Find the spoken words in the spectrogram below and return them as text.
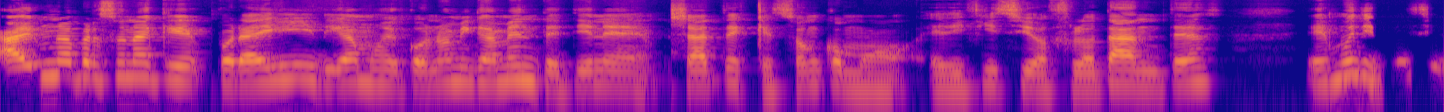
Hay una persona que por ahí, digamos, económicamente tiene yates que son como edificios flotantes es muy difícil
